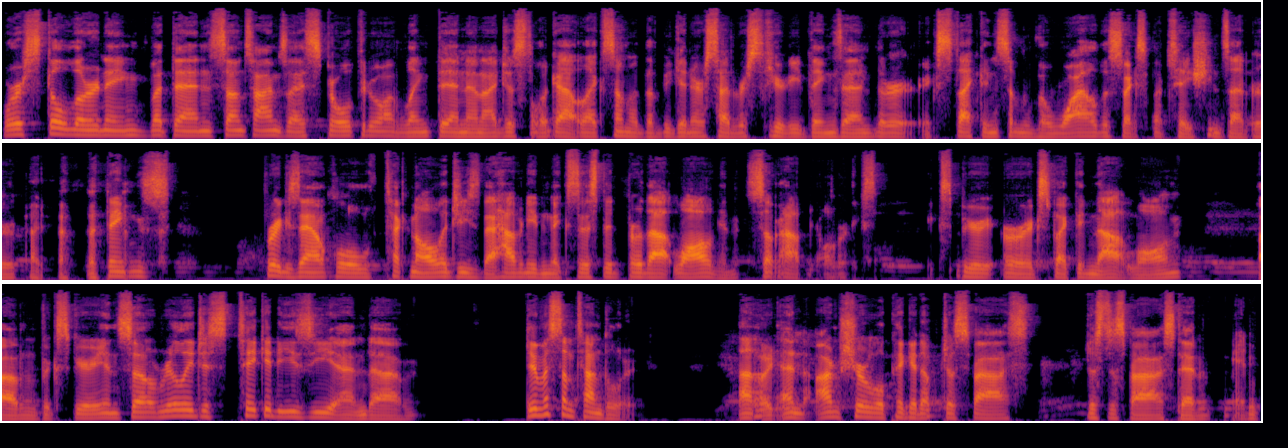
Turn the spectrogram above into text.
we're still learning, but then sometimes I scroll through on LinkedIn and I just look at like some of the beginner cybersecurity things and they're expecting some of the wildest expectations that are things, for example, technologies that haven't even existed for that long and somehow are experience or expecting that long um, of experience. So really just take it easy and um, give us some time to learn. Uh, and I'm sure we'll pick it up just fast, just as fast and, and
